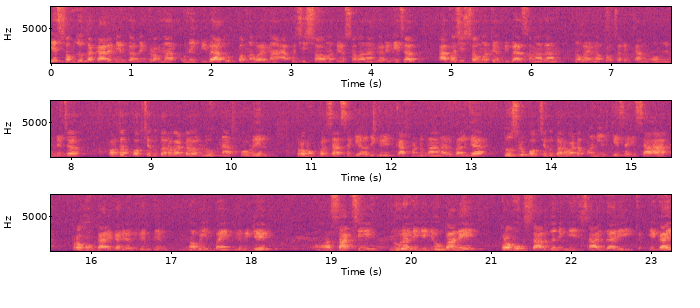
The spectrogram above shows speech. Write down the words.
यस सम्झौता कार्यान्वयन गर्ने क्रममा कुनै विवाद उत्पन्न भएमा आपसी सहमतिमा समाधान गरिनेछ। आपसी सहमतिमा विवाद समाधान नभएमा प्रचलित कानुन बमोजिम हुनेछ। प्रथम पक्षको तर्फबाट लोकनाथ पौडेल प्रमुख प्रशासकीय अधिकृत काठमाडौँ महानगरपालिका दोस्रो पक्षको तर्फबाट अनिल केसरी शाह प्रमुख कार्यकारी अधिकृत नवीन ब्याङ्क लिमिटेड साक्षी नुरनिधि न्यौपाने प्रमुख सार्वजनिक निजी साझेदारी एकाइ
